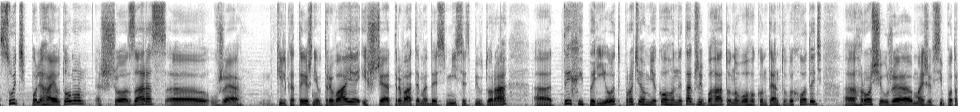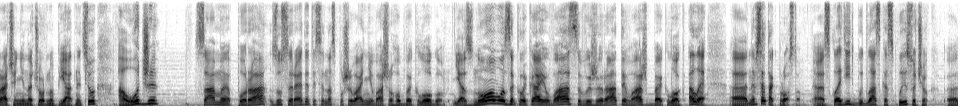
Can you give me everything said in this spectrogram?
Суть полягає в тому, що зараз вже кілька тижнів триває і ще триватиме десь місяць-півтора. Тихий період, протягом якого не так вже й багато нового контенту виходить. Гроші вже майже всі потрачені на Чорну п'ятницю. А отже, саме пора зосередитися на споживанні вашого беклогу. Я знову закликаю вас вижирати ваш беклог. Але е, не все так просто. Е, складіть, будь ласка, списочок е,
